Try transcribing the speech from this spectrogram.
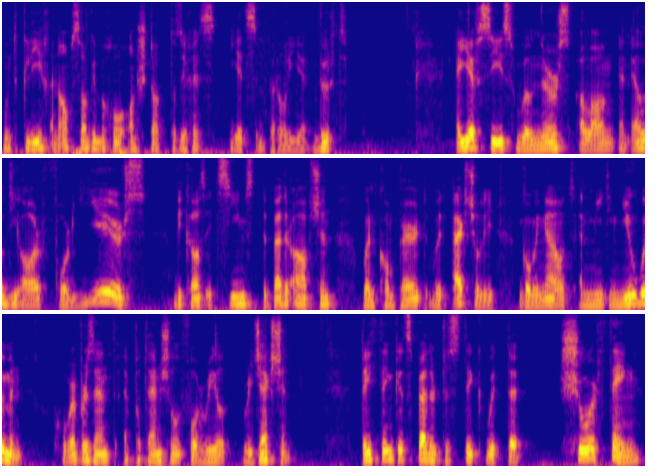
und gleich eine Absage bekommen, anstatt dass ich es jetzt bereuen würde. AFCs will nurse along an LDR for years because it seems the better option when compared with actually going out and meeting new women who represent a potential for real rejection. They think it's better to stick with the sure thing,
